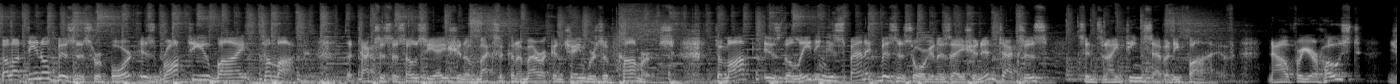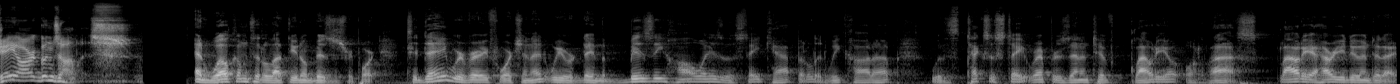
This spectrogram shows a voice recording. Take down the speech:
The Latino Business Report is brought to you by TAMAC, the Texas Association of Mexican American Chambers of Commerce. TAMAC is the leading Hispanic business organization in Texas since 1975. Now for your host, J.R. Gonzalez and welcome to the Latino Business Report. Today, we're very fortunate. We were in the busy hallways of the state capitol and we caught up with Texas State Representative Claudia Ordaz. Claudia, how are you doing today?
